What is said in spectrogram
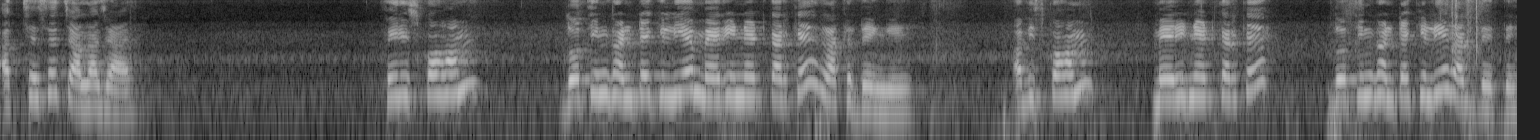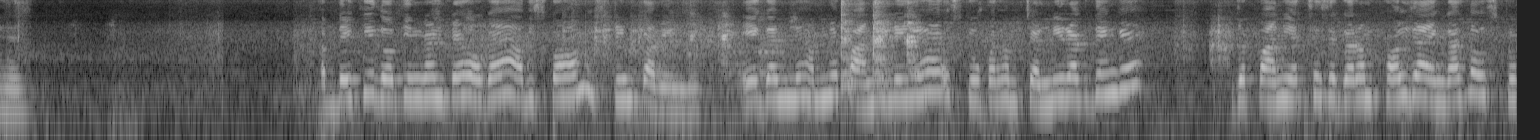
अच्छे से चला जाए। फिर इसको हम दो तीन घंटे के लिए मैरिनेट करके रख देंगे। अब इसको हम मैरिनेट करके दो तीन घंटे के लिए रख देते हैं। अब देखिए, दो तीन घंटे हो गए अब इसको हम स्टीम करेंगे। एक गंज में हमने पानी लिया है, उसके ऊपर हम चलनी रख देंगे। जब पानी अच्छे से गर्म खोल जाएगा तो उसको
